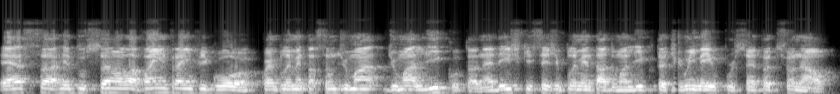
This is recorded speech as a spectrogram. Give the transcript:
Essa redução ela vai entrar em vigor com a implementação de uma, de uma alíquota, né, desde que seja implementada uma alíquota de 1,5% adicional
